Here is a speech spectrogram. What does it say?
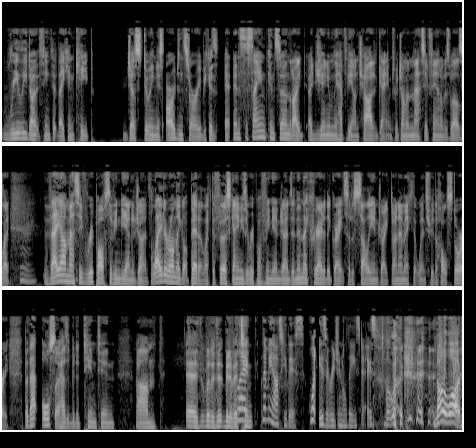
really don't think that they can keep just doing this origin story because and it's the same concern that I, I genuinely have for the Uncharted games, which I'm a massive fan of as well. Is like they are massive rip-offs of Indiana Jones. Later on they got better. Like the first game is a rip-off of Indiana Jones and then they created the great sort of Sully and Drake dynamic that went through the whole story. But that also has a bit of Tintin um a little bit of a Like, tin let me ask you this: What is original these days? Look, not a lot,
